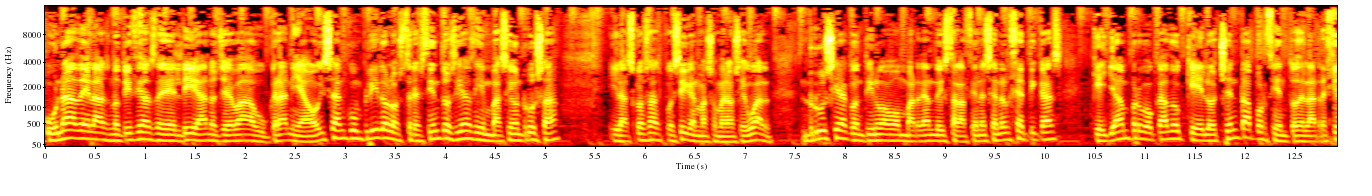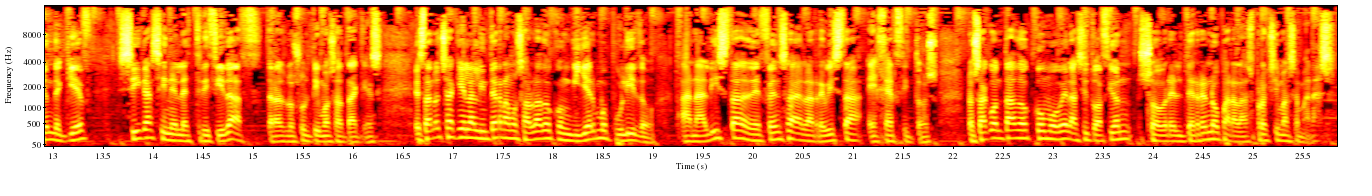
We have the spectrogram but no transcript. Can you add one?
Una de las noticias del día nos lleva a Ucrania. Hoy se han cumplido los 300 días de invasión rusa y las cosas pues siguen más o menos igual. Rusia continúa bombardeando instalaciones energéticas que ya han provocado que el 80% de la región de Kiev siga sin electricidad tras los últimos ataques. Esta noche aquí en la linterna hemos hablado con Guillermo Pulido, analista de defensa de la revista Ejércitos. Nos ha contado cómo ve la situación sobre el terreno para las próximas semanas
